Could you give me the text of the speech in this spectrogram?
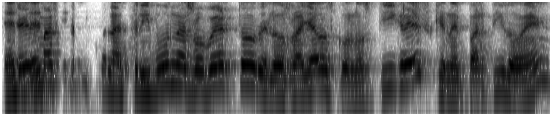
Es, más clásico en las tribunas, Roberto, de los rayados con los Tigres que en el partido, ¿eh?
